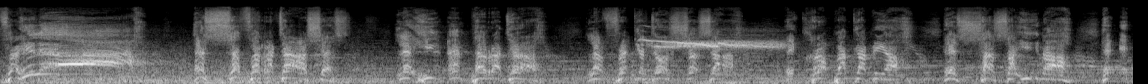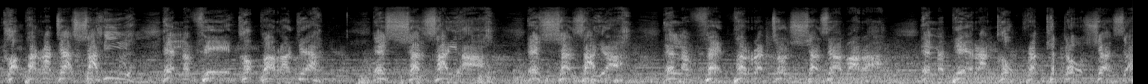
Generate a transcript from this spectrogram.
Fahila. Esafaradashas. Lehi Emperata. La Frakadoshaza. Ekropakabia. Esazaina. Ekoparada Sahi. Elave Koparada. Esazaya. Esazaya ela veparato shazamara ela pera compra kadoshaza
